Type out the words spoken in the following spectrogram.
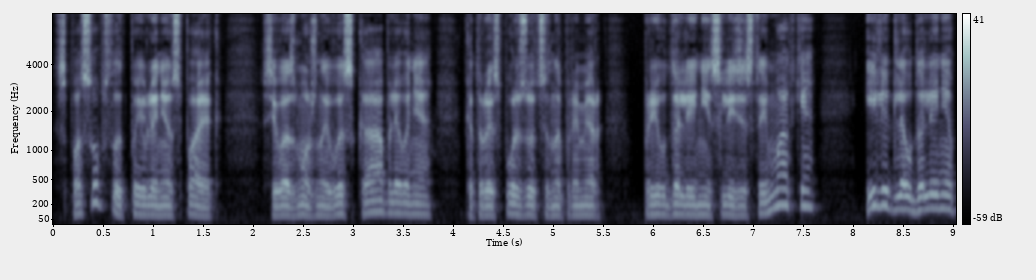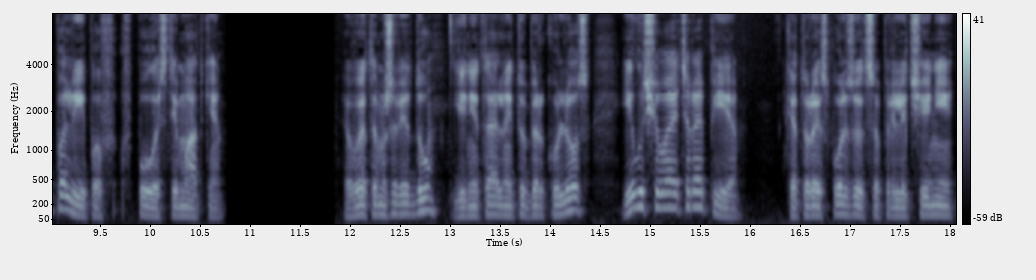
Способствует появлению спаек всевозможные выскабливания, которые используются, например, при удалении слизистой матки или для удаления полипов в полости матки. В этом же ряду генитальный туберкулез и лучевая терапия, которая используется при лечении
